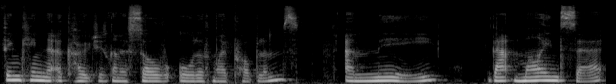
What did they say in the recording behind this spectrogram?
thinking that a coach is going to solve all of my problems. And me, that mindset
